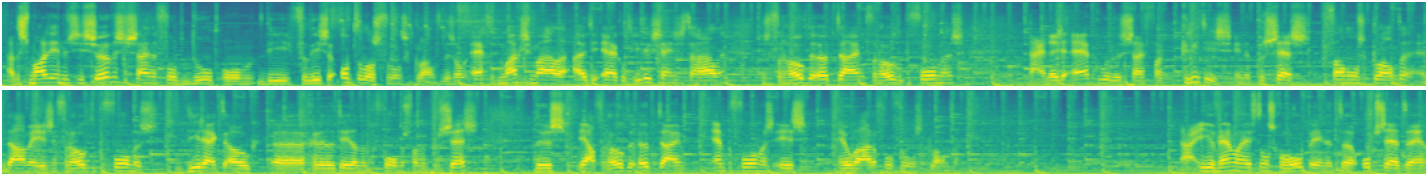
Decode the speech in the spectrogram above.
Nou, de Smart Industry Services zijn ervoor bedoeld om die verliezen op te lossen voor onze klanten. Dus om echt het maximale uit die air-cooled heat exchangers te halen. Dus verhoogde uptime, verhoogde performance nou, en deze aircoolers zijn vaak kritisch in het proces van onze klanten en daarmee is een verhoogde performance direct ook uh, gerelateerd aan de performance van het proces. Dus ja, verhoogde uptime en performance is heel waardevol voor onze klanten. Nou, IFM heeft ons geholpen in het uh, opzetten en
